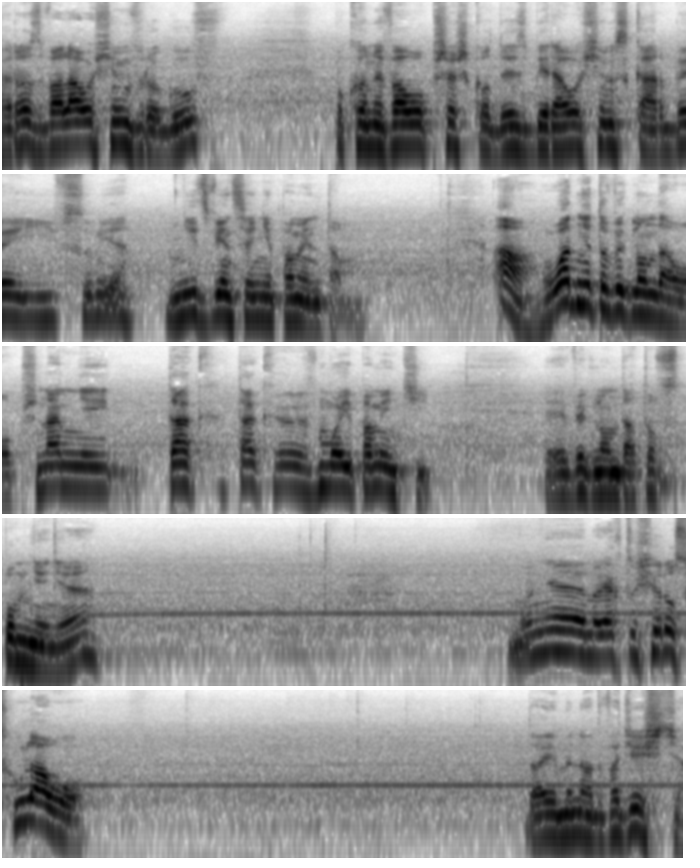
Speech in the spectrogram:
rozwalało się wrogów, pokonywało przeszkody, zbierało się skarby i w sumie nic więcej nie pamiętam. A, ładnie to wyglądało, przynajmniej tak, tak w mojej pamięci e, wygląda to wspomnienie. No nie, no jak to się rozhulało. Dajemy na 20.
